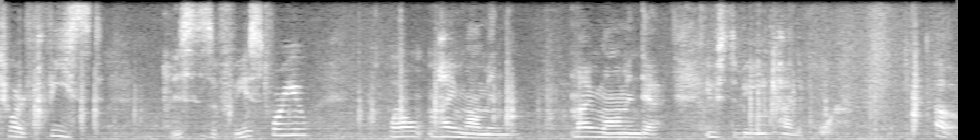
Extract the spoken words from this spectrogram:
to our feast. This is a feast for you? Well, my mom and my mom and dad used to be kind of poor. Oh.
